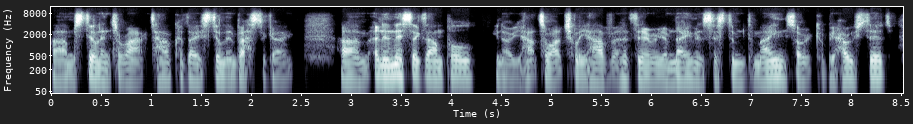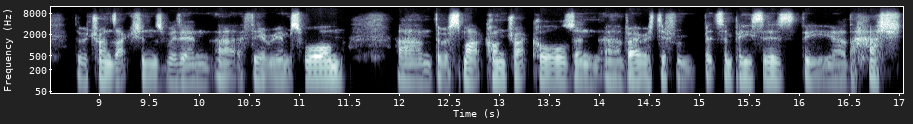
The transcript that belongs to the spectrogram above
um, still interact? How could they still investigate? Um, and in this example, you know, you had to actually have an Ethereum name and system domain, so it could be hosted. There were transactions within uh, Ethereum Swarm. Um, there were smart contract calls and uh, various different bits and pieces. The uh, the hash,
